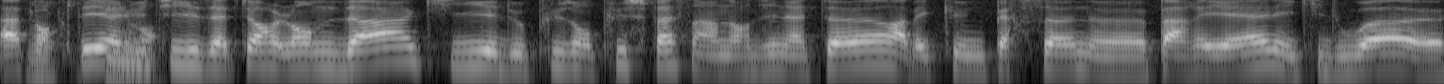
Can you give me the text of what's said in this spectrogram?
apporter à l'utilisateur lambda qui est de plus en plus face à un ordinateur avec une personne euh, pas réelle et qui doit euh,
